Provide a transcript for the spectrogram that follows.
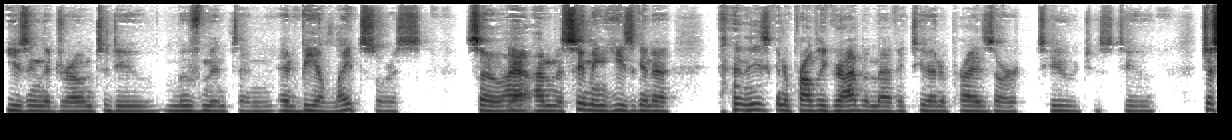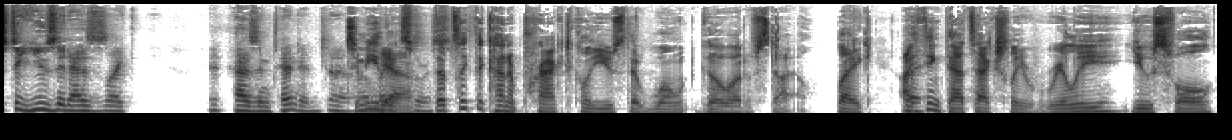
using the drone to do movement and and be a light source. So yeah. I, I'm assuming he's gonna he's going to probably grab a Mavic 2 Enterprise or 2 just to just to use it as like as intended. Uh, to me, that's, that's like the kind of practical use that won't go out of style. Like right. I think that's actually really useful.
